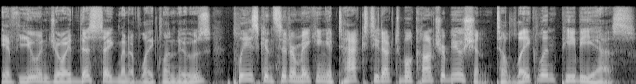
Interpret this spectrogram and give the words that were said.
If you enjoyed this segment of Lakeland News, please consider making a tax-deductible contribution to Lakeland PBS.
